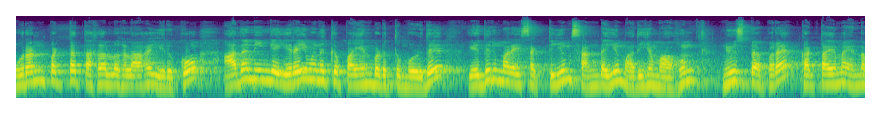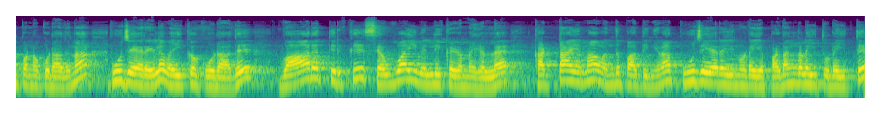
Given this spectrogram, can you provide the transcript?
முரண்பட்ட தகவல்களாக இருக்கும். அதை நீங்கள் இறைவனுக்கு பயன்படுத்தும் பொழுது எதிர்மறை சக்தியும் சண்டையும் அதிகமாகும். நியூஸ் பேப்பரை கட்டாயமாக என்ன பண்ணக்கூடாதுன்னா பூஜை அறையில் வைக்கக்கூடாது. வாரத்திற்கு செவ்வாய் வெள்ளிக்கிழமைகளில் கட்டாயமாக வந்து பார்த்தீங்கன்னா பூஜை அறையினுடைய படங்களை துடைத்து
